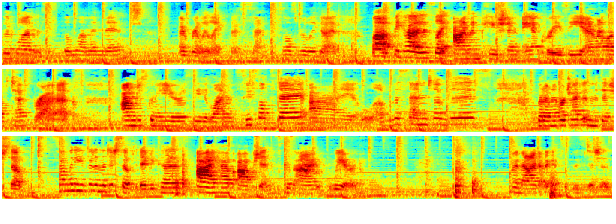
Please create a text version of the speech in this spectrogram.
This one. This is the lemon mint. I really like this scent. It smells really good. But because like I'm impatient and crazy and I love to test products, I'm just gonna use the lime and sea salt today. I love the scent of this, but I've never tried it in the dish soap. So I'm gonna use it in the dish soap today because I have options because I'm weird. And now I gotta get to these dishes.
